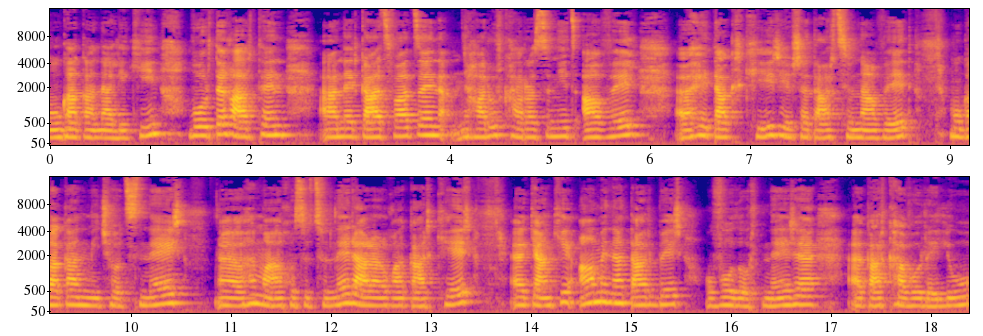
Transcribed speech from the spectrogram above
մոգական ալիքին, որտեղ արդեն ներկայացված են 140-ից ավել հետաքրքիր եւ շատ արդյունավետ մոգական միջոցներ, հմայախոսություններ, արարողակարգեր, կյանքի ամենատարբեր ոլորտները կարգավորելու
